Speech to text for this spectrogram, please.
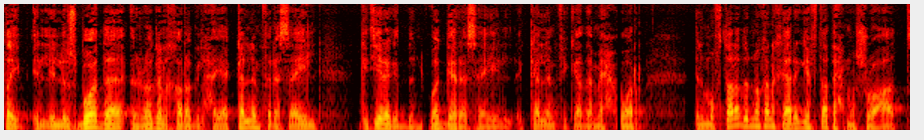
طيب ال- الأسبوع ده الراجل خرج الحقيقة اتكلم في رسائل كتيرة جدا وجه رسائل اتكلم في كذا محور. المفترض إنه كان خارج يفتتح مشروعات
